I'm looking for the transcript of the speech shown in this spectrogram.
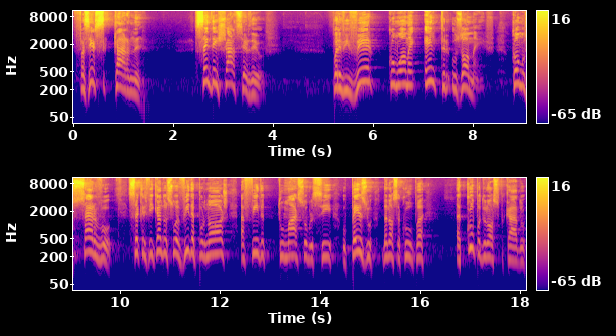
fazer-se carne, sem deixar de ser Deus, para viver como homem entre os homens como servo, sacrificando a sua vida por nós, a fim de tomar sobre si o peso da nossa culpa, a culpa do nosso pecado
